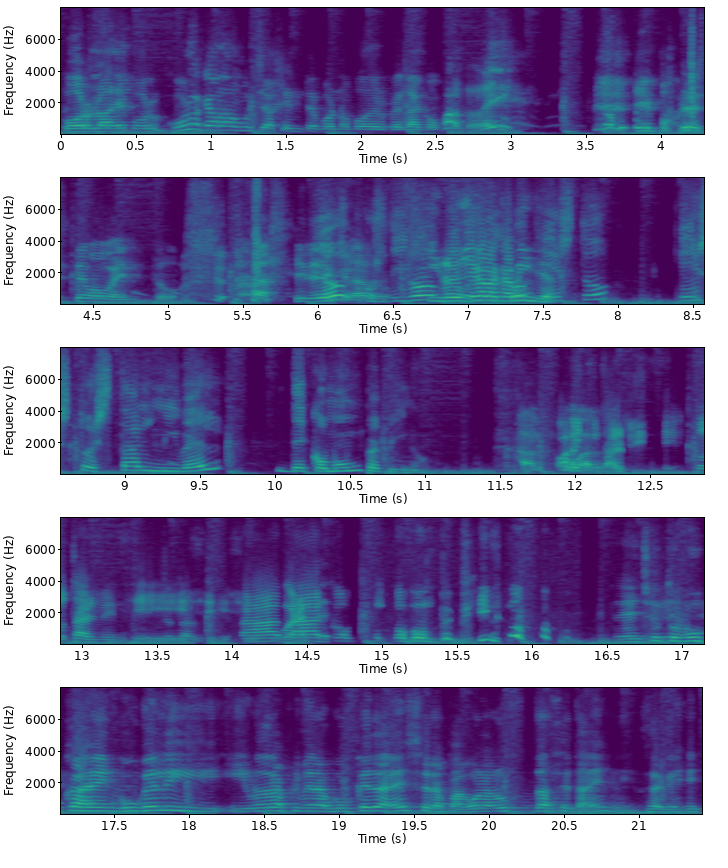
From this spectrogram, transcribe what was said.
Por la de por culo que ha hablado mucha gente por no poder ver la Copa del Rey y por este momento. Así de Yo claro. os digo, Y no llega la camilla. esto, esto está al nivel de como un pepino. Tal Ay, cual. totalmente, totalmente. Sí, totalmente. sí, sí. Va- Bueno, va como, como un pepino. De hecho, tú buscas en Google y, y una de las primeras búsquedas es se le apagó la luz de ZN. O sea que,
